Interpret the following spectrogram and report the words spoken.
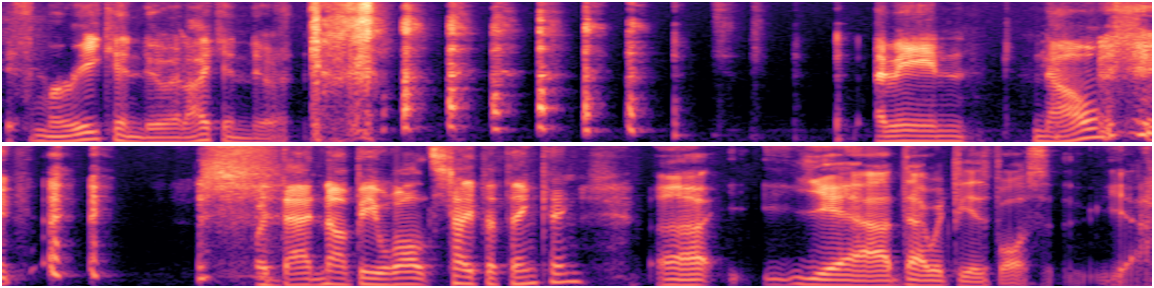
If Marie can do it, I can do it. I mean, no. Would that not be Walt's type of thinking? Uh, yeah, that would be his boss. Yeah,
